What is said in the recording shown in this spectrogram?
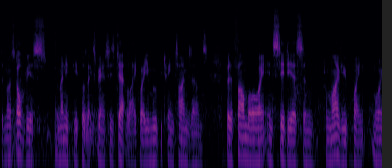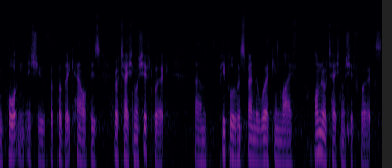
The most obvious for many people's experience is jet lag, where you move between time zones. But a far more insidious and, from my viewpoint, more important issue for public health is rotational shift work. Um, people who spend a working life on rotational shift works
